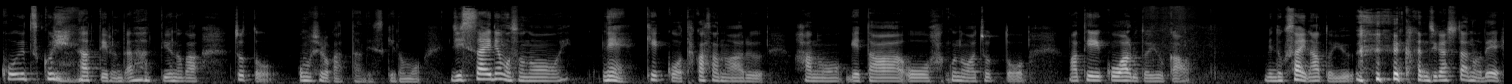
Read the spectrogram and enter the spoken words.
こういう作りになってるんだなっていうのがちょっと面白かったんですけども実際でもそのね結構高さのある葉の下駄を履くのはちょっと、まあ、抵抗あるというか面倒くさいなという 感じがしたので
